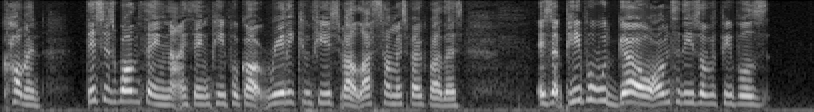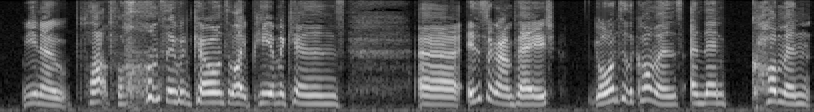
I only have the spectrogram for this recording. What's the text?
comment. This is one thing that I think people got really confused about last time I spoke about this is that people would go onto these other people's, you know, platforms. they would go onto like Peter McKinnon's uh, Instagram page, go onto the comments, and then comment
